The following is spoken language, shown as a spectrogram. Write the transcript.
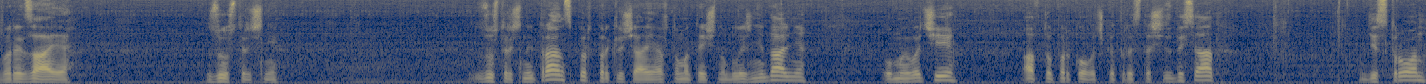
Вирізає зустрічні зустрічний транспорт, переключає автоматично ближні дальні, омивачі, автопарковочка 360, Дістрон.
